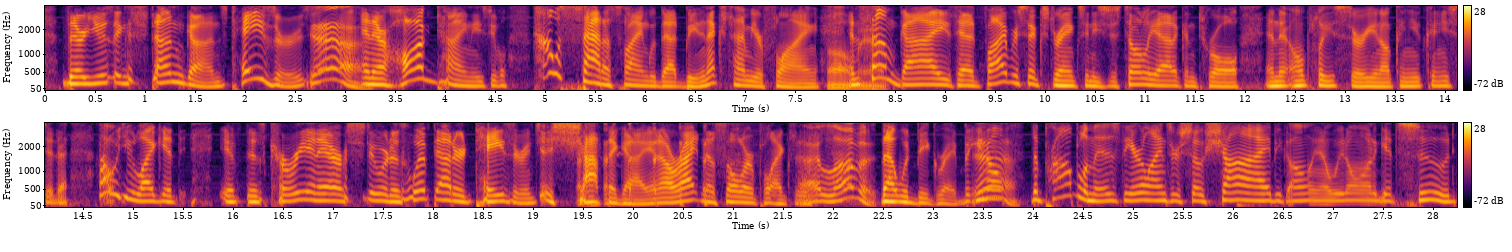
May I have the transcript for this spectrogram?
they're using stun guns, tasers, Yeah. and they're hog tying these people. How satisfying would that be the next time you're flying? Oh, and man. some guy's had five or six drinks and he's just totally out of control. And they're, oh, please, sir, you know, can you can you sit down? How would you like it if this Korean Air stewardess whipped out her taser and just shot the guy, you know, right in the solar plexus? I love it. That would be great. But you know, the problem is the airlines are so shy because oh, you know, we don't want to get sued.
